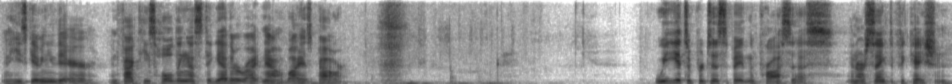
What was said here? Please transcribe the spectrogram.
and He's giving you the air. In fact, He's holding us together right now by His power. We get to participate in the process in our sanctification,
